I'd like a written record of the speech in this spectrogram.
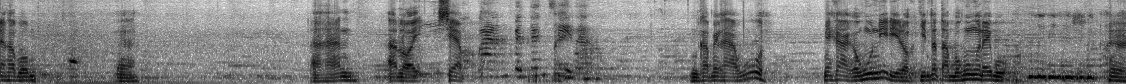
นะครับ ผมเอ่ออาหารอร่อยแซ่บบ้านมันเป็นตั้งสี่นะมึงครับแม่ค้าอู้แม่ค้ากับหุ้นนี่ดีหรอกกินแตะตับบ่หุ้นกันได้บุเออ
